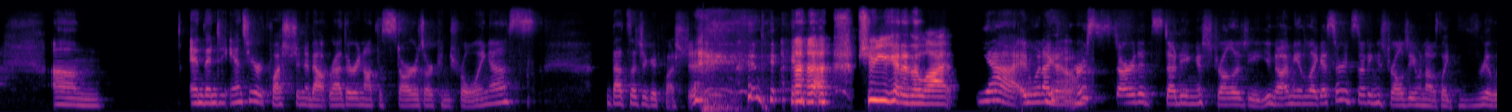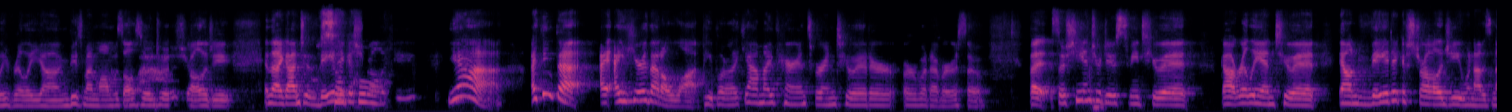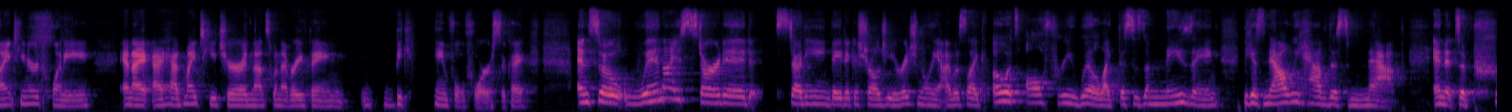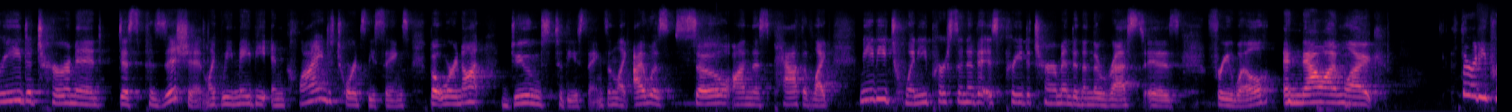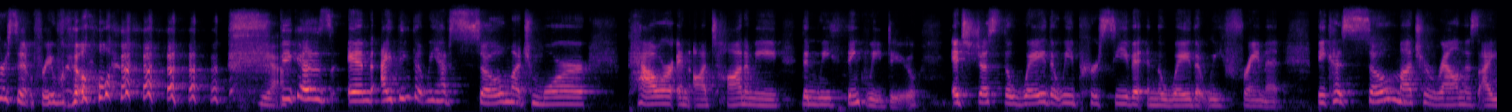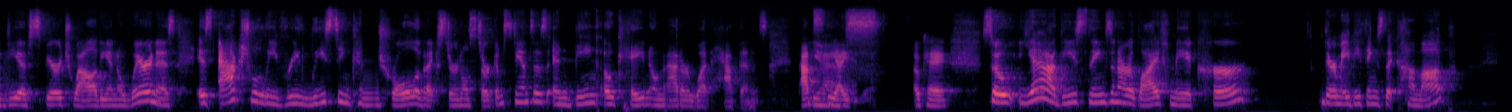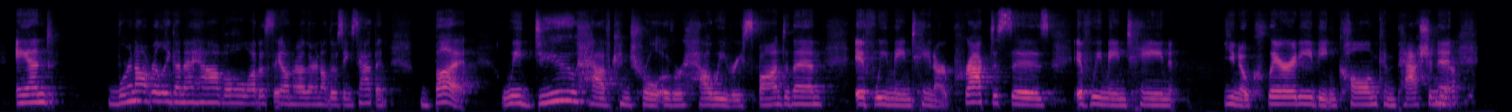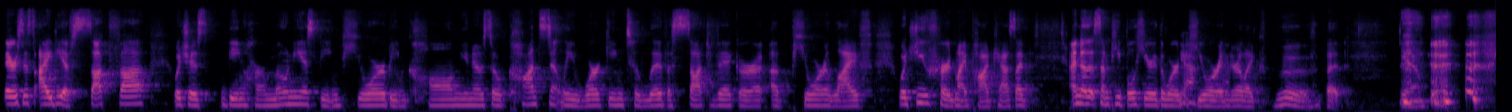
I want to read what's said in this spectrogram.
Um, and then to answer your question about whether or not the stars are controlling us, that's such a good question. I'm sure you get it a lot. Yeah. And when I first started studying astrology, you know, I mean, like I started studying astrology when I was like really, really young because my mom was also wow. into astrology. And then I got into Vedic so cool. astrology. Yeah. I think that I, I, hear that a lot. People are like, yeah, my parents were into it or or whatever. So, but so she introduced me to it, got really into it, found Vedic astrology when I was 19 or 20 and I, I, had my teacher and that's when everything became full force okay? And so when i started studying vedic astrology originally i was like oh it's all free will. Like this is amazing because now we have this map and it's a predetermined disposition. Like we may be inclined towards these things but we're not doomed to these things. And like i was so on this path of like maybe 20% of it is predetermined and then the rest is free will. And now i'm like 30% free will. yeah. Because, and I think that we have so much more power and autonomy than we think we do. It's just the way that we perceive it and the way that we frame it. Because so much around this idea of spirituality and awareness is actually releasing control of external circumstances and being okay no matter what happens. That's yes. the idea. Okay. So, yeah, these things in our life may occur there may be things that come up and we're not really going to have a whole lot of say on whether or not those things happen but we do have control over how we respond to them if we maintain our practices if we maintain you know clarity being calm compassionate yeah. there's this idea of sattva which is being harmonious being pure being calm you know so constantly working to live a sattvic or a, a pure life which you've heard my podcast i I know that some people hear the word yeah. pure and they're like, but know.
